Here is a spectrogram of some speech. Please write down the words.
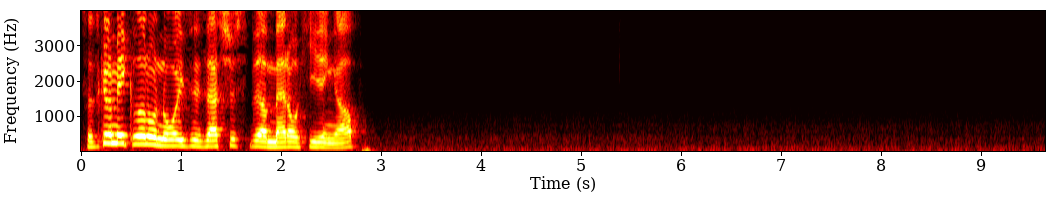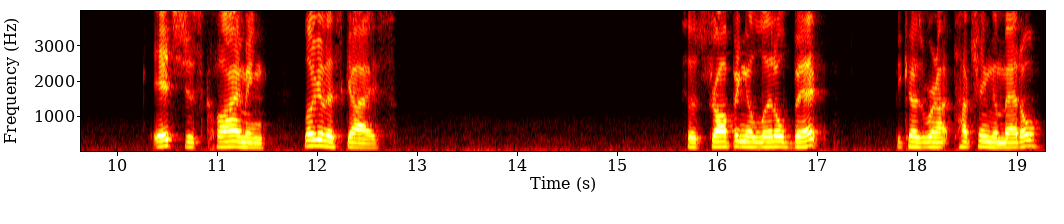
So it's going to make little noises. That's just the metal heating up. It's just climbing. Look at this, guys. So it's dropping a little bit because we're not touching the metal.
